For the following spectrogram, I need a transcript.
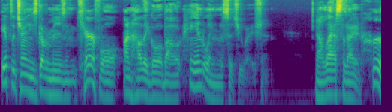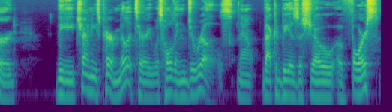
if the Chinese government isn't careful on how they go about handling the situation. Now, last that I had heard, the Chinese paramilitary was holding drills. Now, that could be as a show of force,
